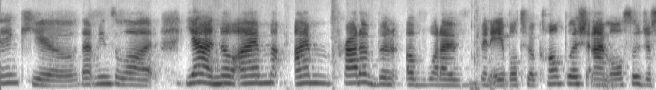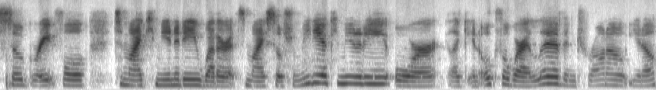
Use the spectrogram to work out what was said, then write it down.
Thank you. That means a lot. Yeah, no, I'm I'm proud of of what I've been able to accomplish and I'm also just so grateful to my community whether it's my social media community or like in Oakville where I live in Toronto, you know.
